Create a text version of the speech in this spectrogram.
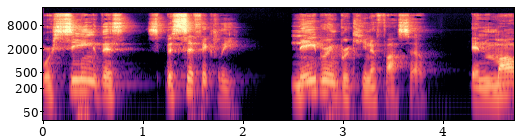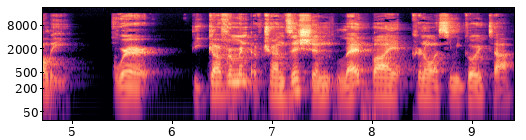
we're seeing this specifically neighboring Burkina Faso in Mali, where the government of transition, led by Colonel Assimi Goita,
